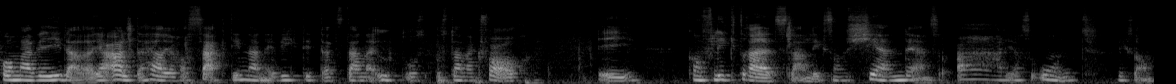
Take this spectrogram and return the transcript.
komma vidare. Ja, allt det här jag har sagt innan är viktigt att stanna upp och, och stanna kvar i konflikträdslan. Liksom. Känn den. Så, alltså. ah, det gör så ont. Liksom.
